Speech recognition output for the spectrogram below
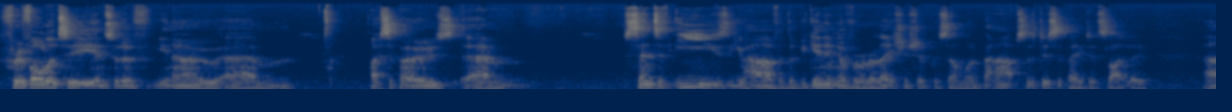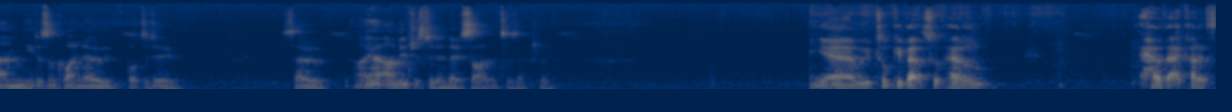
frivolity and sort of you know, um, I suppose. Um, sense of ease that you have at the beginning of a relationship with someone perhaps has dissipated slightly and he doesn't quite know what to do. So I, I'm interested in those silences actually. Yeah, we were talking about sort of how how that kind of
